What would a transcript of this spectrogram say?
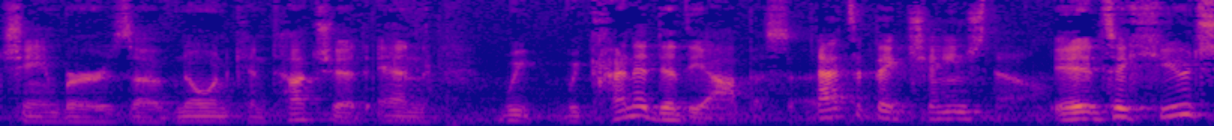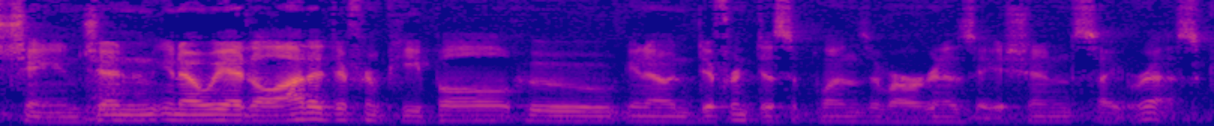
chambers of no one can touch it, and we we kind of did the opposite. That's a big change, though. It's a huge change, and you know we had a lot of different people who you know in different disciplines of our organization cite risk,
